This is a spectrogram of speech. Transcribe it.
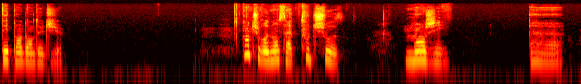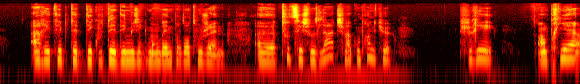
dépendant de Dieu. Quand tu renonces à toute chose, manger, euh, arrêter peut-être d'écouter des musiques mondaines pendant ton jeûne, euh, toutes ces choses-là, tu vas comprendre que, purée, en priant,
